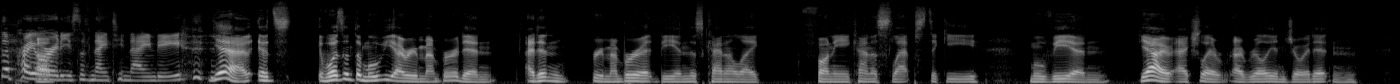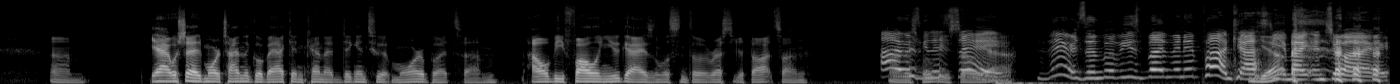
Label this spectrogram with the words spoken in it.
the priorities of 1990. yeah, it's it wasn't the movie I remembered, and I didn't remember it being this kind of like funny, kind of slapsticky movie. And yeah, I, actually, I, I really enjoyed it, and um, yeah, I wish I had more time to go back and kind of dig into it more. But um, I will be following you guys and listen to the rest of your thoughts on. I on was gonna movie, so, say, yeah. there's a movies by minute podcast Yep. you might enjoy.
